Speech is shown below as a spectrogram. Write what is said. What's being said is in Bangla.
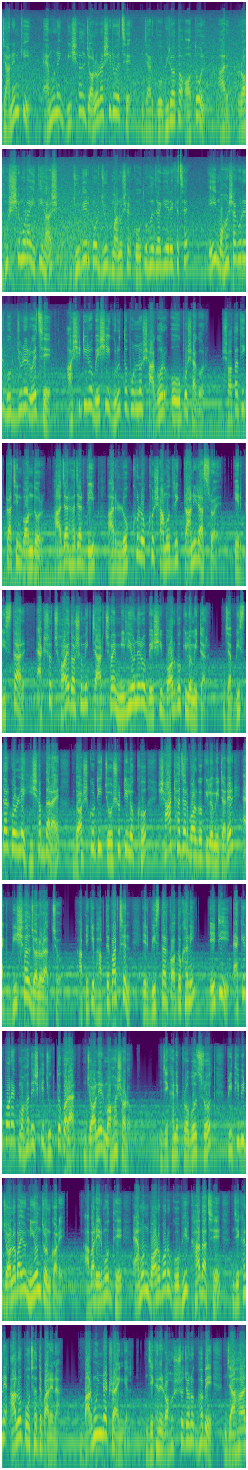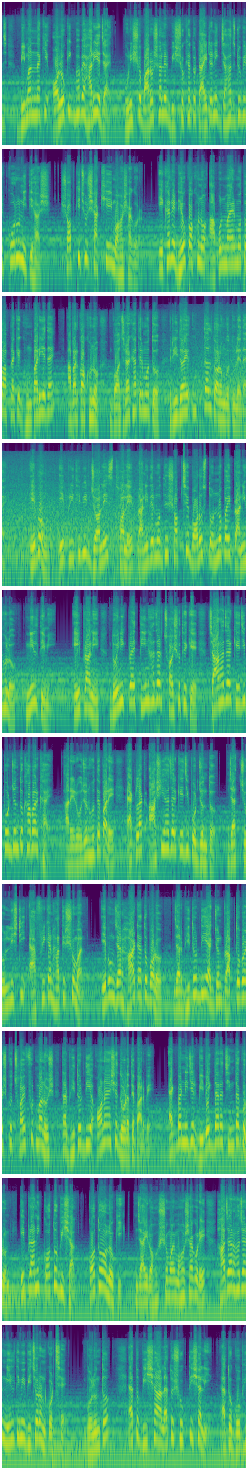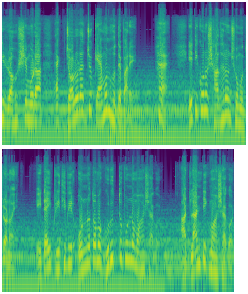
জানেন কি, এমন এক বিশাল জলরাশি রয়েছে যার গভীরতা অতল আর রহস্যমোড়া ইতিহাস যুগের পর যুগ মানুষের কৌতূহল জাগিয়ে রেখেছে। এই মহাসাগরের বুক জুড়ে রয়েছে আশিটিরও বেশি গুরুত্বপূর্ণ সাগর ও উপসাগর, শতাধিক প্রাচীন বন্দর, হাজার হাজার দ্বীপ আর লক্ষ লক্ষ সামুদ্রিক প্রাণীর আশ্রয়। এর বিস্তার একশো ছয় দশমিক চার ছয় মিলিয়নেরও বেশি বর্গ কিলোমিটার যা বিস্তার করলে হিসাব দাঁড়ায় দশ কোটি চৌষট্টি লক্ষ ষাট হাজার বর্গ কিলোমিটারের এক বিশাল জলরাজ্য। আপনি কি ভাবতে পারছেন এর বিস্তার কতখানি? এটি একের পর এক মহাদেশকে যুক্ত করা জলের মহাসড়ক, যেখানে প্রবল স্রোত পৃথিবীর জলবায়ু নিয়ন্ত্রণ করে। আবার এর মধ্যে এমন বড় বড় গভীর খাদ আছে যেখানে আলো পৌঁছাতে পারে না। বারমুন্ডা ট্রায়াঙ্গেল, যেখানে রহস্যজনকভাবে জাহাজ বিমান নাকি অলৌকিকভাবে হারিয়ে যায় উনিশশো বারো সালের বিশ্বখ্যাত টাইটানিক জাহাজডুবির করুণ ইতিহাস, সবকিছুর সাক্ষী এই মহাসাগর। এখানে ঢেউ কখনো আপন মায়ের মতো আপনাকে ঘুম পাড়িয়ে দেয়, আবার কখনো বজ্রাঘাতের মতো হৃদয়ে উত্তাল তরঙ্গ তুলে দেয়। এবং এই পৃথিবীর জলে, স্থলে প্রাণীদের মধ্যে সবচেয়ে বড় স্তন্যপায়ী প্রাণী হল নীলতিমি। এই প্রাণী দৈনিক প্রায় তিন হাজার ছয়শো থেকে চার হাজার কেজি পর্যন্ত খাবার খায়, আর এর ওজন হতে পারে এক লাখ আশি হাজার কেজি পর্যন্ত, যা চল্লিশটি আফ্রিকান হাতির সমান। এবং যার হার্ট এত বড়, যার ভিতর দিয়ে একজন প্রাপ্তবয়স্ক ছয় ফুট মানুষ তার ভিতর দিয়ে অনায়াসে দৌড়াতে পারবে। একবার নিজের বিবেক দ্বারা চিন্তা করুন, এই প্রাণী কত বিশাল, কত অলৌকিক, যাই রহস্যময় মহাসাগরে হাজার হাজার নীলতিমি বিচরণ করছে। বলুন তো, এত বিশাল, এত শক্তিশালী, এত গভীর রহস্যে মোড়া এক জলরাজ্য কেমন হতে পারে? হ্যাঁ এটি কোনো সাধারণ সমুদ্র নয়। এটাই পৃথিবীর অন্যতম গুরুত্বপূর্ণ মহাসাগর, আটলান্টিক মহাসাগর।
